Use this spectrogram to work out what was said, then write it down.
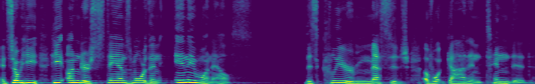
And so he, he understands more than anyone else this clear message of what God intended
